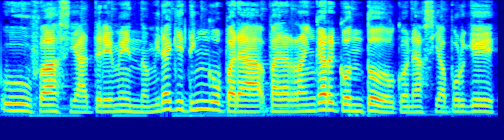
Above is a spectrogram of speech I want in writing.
Uf, Asia, tremendo. Mirá que tengo para, para arrancar con todo con Asia, porque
